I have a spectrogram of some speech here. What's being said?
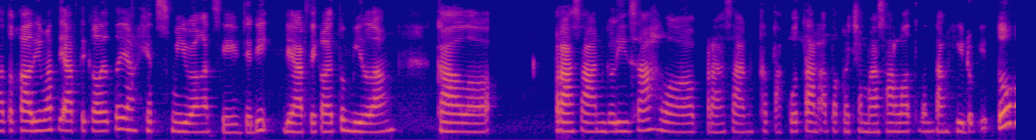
satu kalimat di artikel itu yang hits me banget sih jadi di artikel itu bilang kalau perasaan gelisah lo perasaan ketakutan atau kecemasan lo tentang hidup itu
